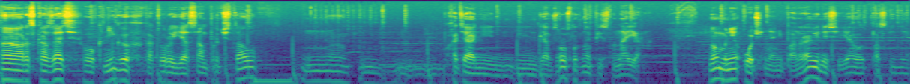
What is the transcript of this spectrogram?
рассказать о книгах, которые я сам прочитал, хотя они не для взрослых написаны, наверное. Но мне очень они понравились, и я вот последние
